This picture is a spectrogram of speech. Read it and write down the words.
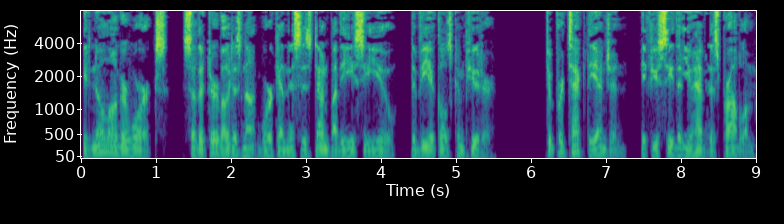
it no longer works, so the turbo does not work and this is done by the ECU, the vehicle's computer. To protect the engine, if you see that you have this problem,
